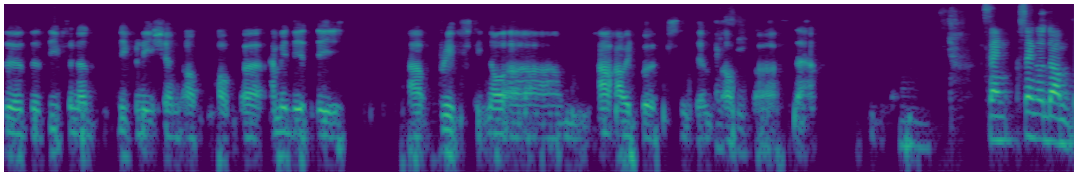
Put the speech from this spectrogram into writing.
the the different definition of of uh, I mean the the uh, brief you know um, how how it works in terms of uh, that. Mm. Thank, thank you, Dom.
